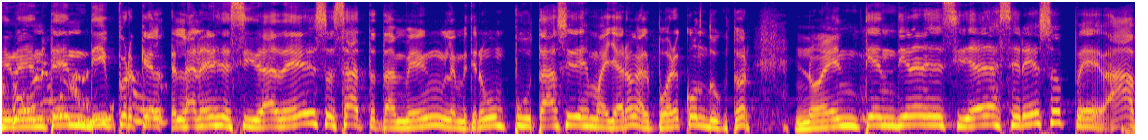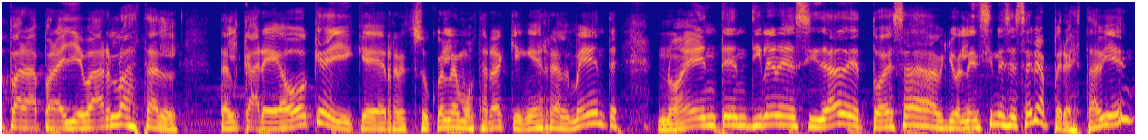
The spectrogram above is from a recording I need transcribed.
Y no entendí porque la necesidad de eso, exacto, también le metieron un putazo y desmayaron al pobre conductor. No entendí la necesidad de hacer eso, pero, ah, para, para llevarlo hasta el, karaoke y que Retsuko le mostrara quién es realmente. No entendí la necesidad de toda esa violencia innecesaria, pero está bien,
